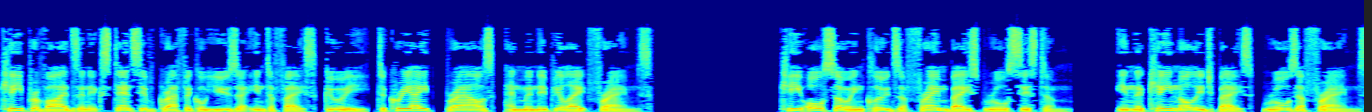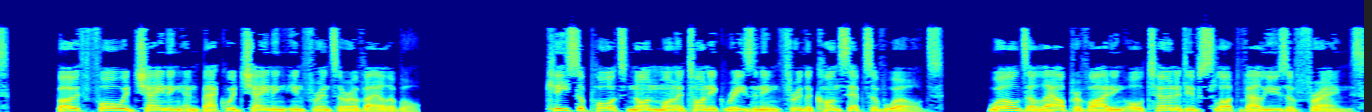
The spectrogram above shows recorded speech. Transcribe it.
KEE provides an extensive graphical user interface GUI to create, browse, and manipulate frames. KEE also includes a frame-based rule system. In the KEE knowledge base, rules are frames. Both forward chaining and backward chaining inference are available. KEE supports non-monotonic reasoning through the concepts of worlds. Worlds allow providing alternative slot values of frames.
